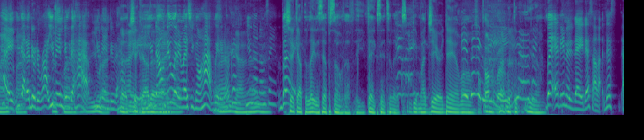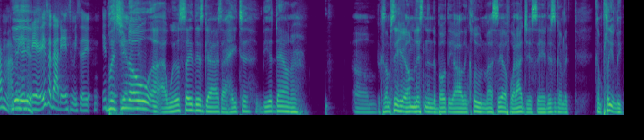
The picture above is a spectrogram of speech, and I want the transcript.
hey, you got to do the right. You Just didn't do the fine. hop. Yeah, You you didn't do the Yeah, hop. check out you don't do it unless you're gonna hop with it. Okay, you know what I'm saying. But Check out the latest episode of the Vexed Intellects and get my Jared Dam on. Talking about. With the, You know what I'm you saying? know. But at the end of the day, that's all. I, that's I'm, I'm Yeah, yeah, yeah, yeah. there. It's about the intimacy. intimacy But you know, uh, I will say this, guys. I hate to be a downer, um, because I'm sitting here, I'm listening to both of y'all, including myself. What I just said, this is going to completely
